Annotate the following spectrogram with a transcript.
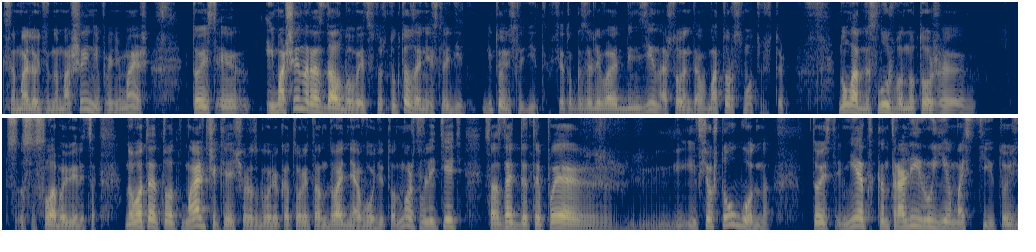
самолете на машине, понимаешь? То есть э, и машина раздалбывается, потому что ну кто за ней следит? Никто не следит. Все только заливают бензин, а что они там в мотор смотрят, что ли? Ну ладно, служба, ну тоже слабо верится. Но вот этот вот мальчик, я еще раз говорю, который там два дня водит, он может влететь, создать ДТП и все что угодно. То есть нет контролируемости. То есть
